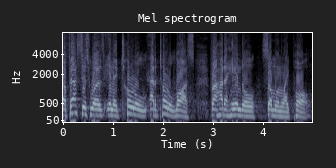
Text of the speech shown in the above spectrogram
Now, Festus was in a total, at a total loss for how to handle someone like Paul.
